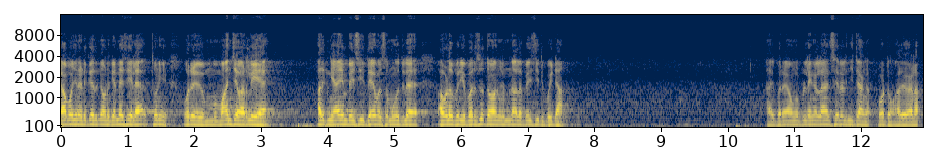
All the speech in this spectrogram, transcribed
ராபோஜன் எடுக்கிறதுக்கு அவனுக்கு என்ன செய்யலை? துணி ஒரு வாஞ்ச வரலையே. அதுக்கு நியாயம் பேசி தேவ சமூகத்தில் அவ்வளோ பெரிய பரிசுத்த வாங்கணும்னால பேசிட்டு போயிட்டான். அதுக்கு பிறகு அவங்க பிள்ளைங்கள்லாம் சீரழிஞ்சிட்டாங்க போட்டோம் அது வேணாம்.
